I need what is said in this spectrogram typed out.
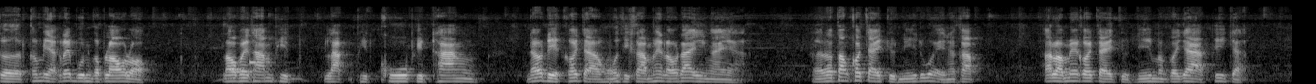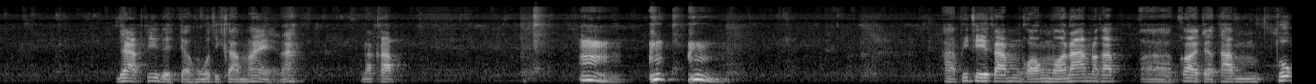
เกิดเขาไม่อยากได้บุญกับเราหรอก เราไปทำผิดหลักผิดครูผิดทาง แล้วเด็กเขาจะโหสิกรรมให้เราได้ยังไงอะเราต้องเข้าใจจุดนี้ด้วยนะครับ ถ้าเราไม่เข้าใจจุดนี้มันก็ยากที่จะ ยากที่เด็กจะโหสิกรรมให้นะนะครับ อืม พิธีกรรมของหมอน้ำนะครับก็จะทำทุก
